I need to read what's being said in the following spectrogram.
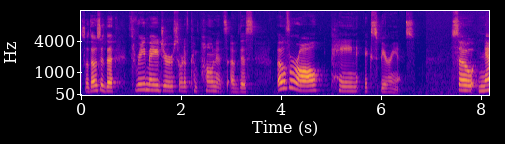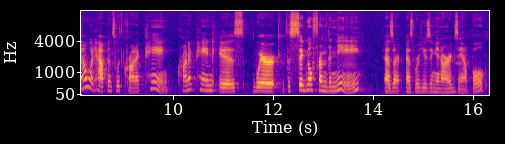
So those are the three major sort of components of this overall pain experience. So now what happens with chronic pain? Chronic pain is where the signal from the knee, as, our, as we're using in our example,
